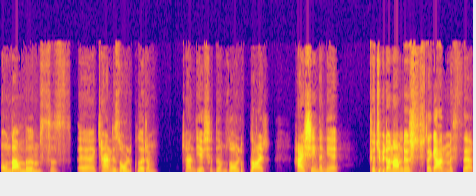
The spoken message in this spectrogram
ondan bağımsız e, kendi zorluklarım, kendi yaşadığım zorluklar, her şeyin hani kötü bir dönemde üst üste gelmesi,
